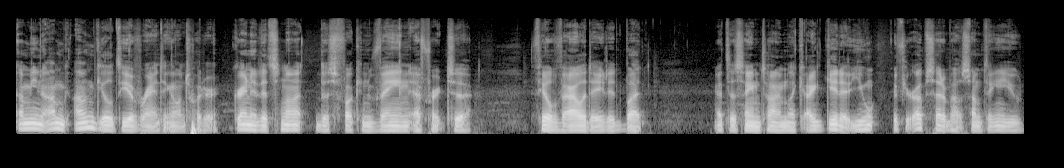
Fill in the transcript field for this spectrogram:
I mean, I'm I'm guilty of ranting on Twitter. Granted, it's not this fucking vain effort to feel validated, but at the same time, like I get it. You if you're upset about something, you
